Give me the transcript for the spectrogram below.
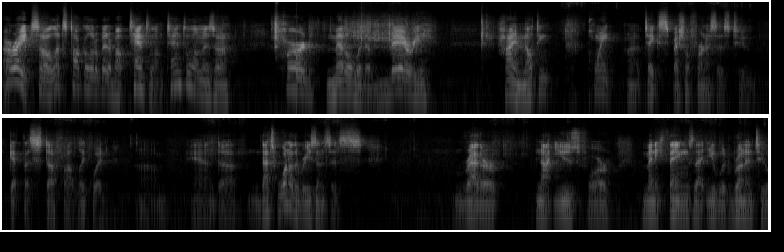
All right, so let's talk a little bit about tantalum. Tantalum is a hard metal with a very high melting point. Uh, it takes special furnaces to get the stuff uh, liquid. Um, and uh, that's one of the reasons it's rather not used for many things that you would run into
